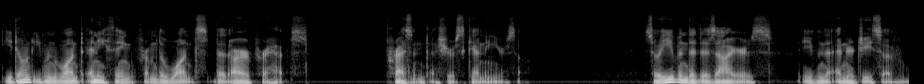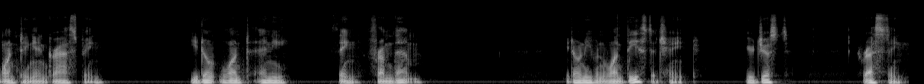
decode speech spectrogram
you don't even want anything from the wants that are perhaps present as you're scanning yourself. So even the desires, even the energies of wanting and grasping, you don't want anything from them. You don't even want these to change. You're just resting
